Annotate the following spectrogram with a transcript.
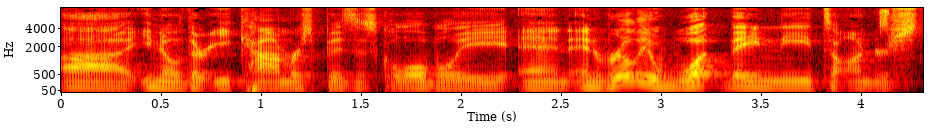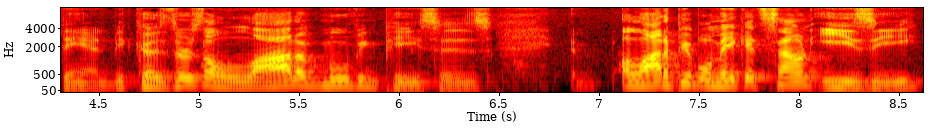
Uh, you know their e-commerce business globally and and really what they need to understand because there's a lot of moving pieces a lot of people make it sound easy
